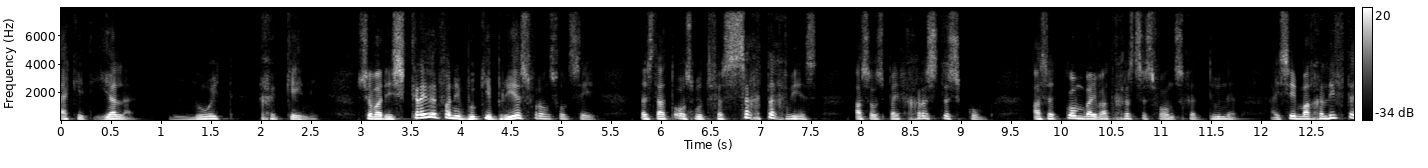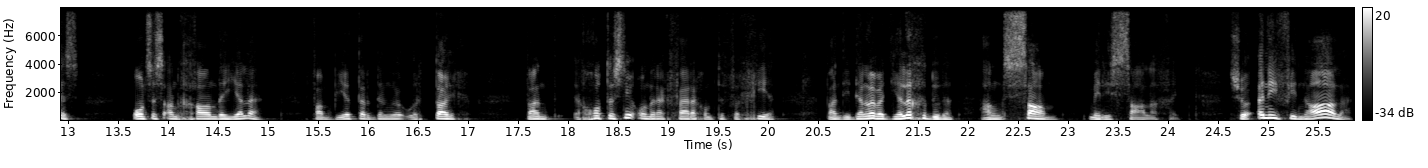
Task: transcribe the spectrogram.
Ek het julle nooit geken nie. So wat die skrywer van die boek Hebreërs vir ons wil sê, is dat ons moet versigtig wees as ons by Christus kom. As dit kom by wat Christus vir ons gedoen het. Hy sê: "Maar geliefdes, ons is aangaande julle van beter dinge oortuig." Want God is nie onregverdig om te vergeet want die dinge wat jy gele gedoen het hang saam met die saligheid. So in die finale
